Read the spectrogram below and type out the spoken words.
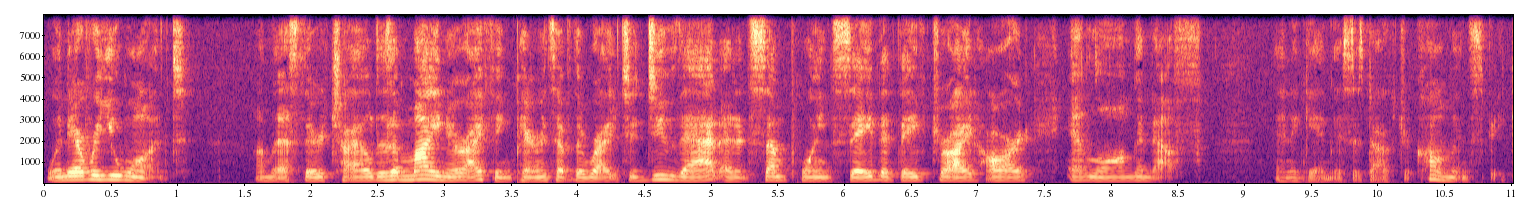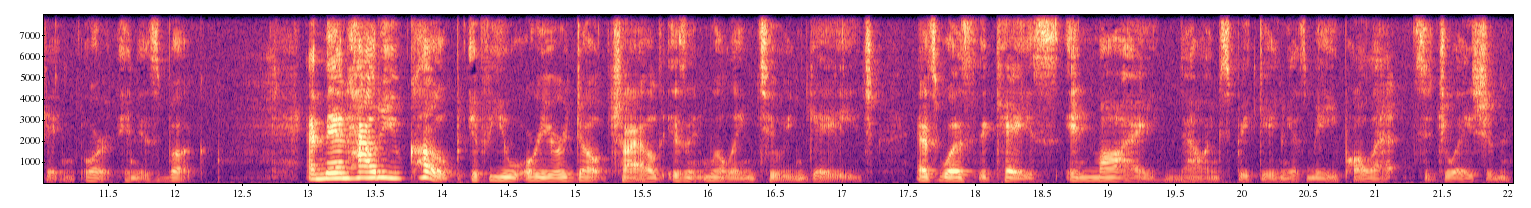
whenever you want. Unless their child is a minor, I think parents have the right to do that and at some point say that they've tried hard and long enough. And again, this is Dr. Coleman speaking, or in his book. And then, how do you cope if you or your adult child isn't willing to engage, as was the case in my, now I'm speaking as me, Paulette situation?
